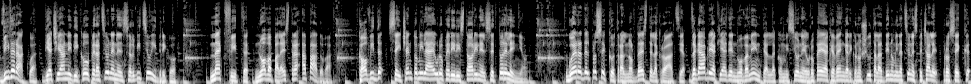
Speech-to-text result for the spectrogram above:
Viveracqua, 10 anni di cooperazione nel servizio idrico. MacFit, nuova palestra a Padova. Covid, 600.000 euro per i ristori nel settore legno. Guerra del Prosecco tra il nord-est e la Croazia. Zagabria chiede nuovamente alla Commissione europea che venga riconosciuta la denominazione speciale Prosec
